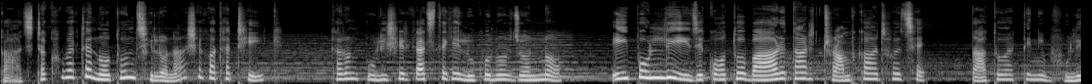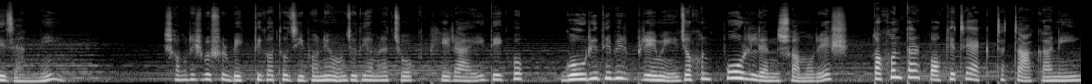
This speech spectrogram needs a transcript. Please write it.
কাজটা খুব একটা নতুন ছিল না, সে কথা ঠিক। কারণ পুলিশের কাছ থেকে লুকোনোর জন্য এই পল্লী যে কতবার তার ট্রাম্প কার্ড হয়েছে, তা তো আর তিনি ভুলে যাননি। সমরেশ বসুর ব্যক্তিগত জীবনেও যদি আমরা চোখ ফেরাই, দেখব গৌরী দেবীর প্রেমে যখন পড়লেন সমরেশ, তখন তার পকেটে একটা টাকা নেই,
